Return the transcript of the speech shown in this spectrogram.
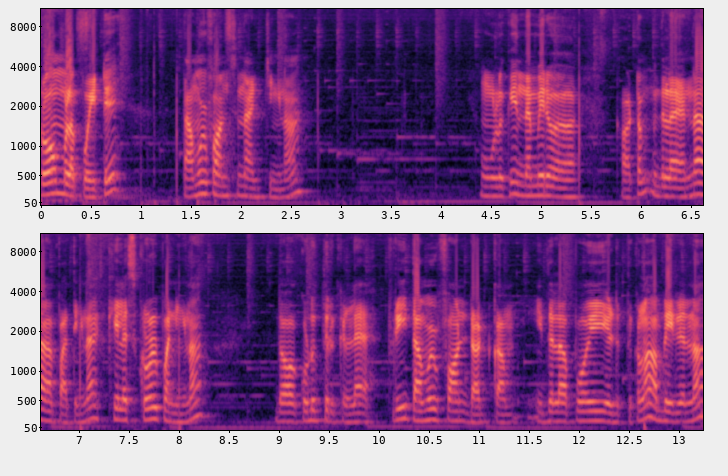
க்ரோமில் போயிட்டு தமிழ் ஃபாண்ட்ஸ்னு அடிச்சிங்கன்னா உங்களுக்கு இந்தமாரி காட்டும். இதில் என்ன பார்த்தீங்கன்னா கீழே ஸ்க்ரோல் பண்ணிங்கன்னா இதோ கொடுத்துருக்குல்ல free Tamil font dot com இதில் போய் எடுத்துக்கலாம். அப்படி இல்லைன்னா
